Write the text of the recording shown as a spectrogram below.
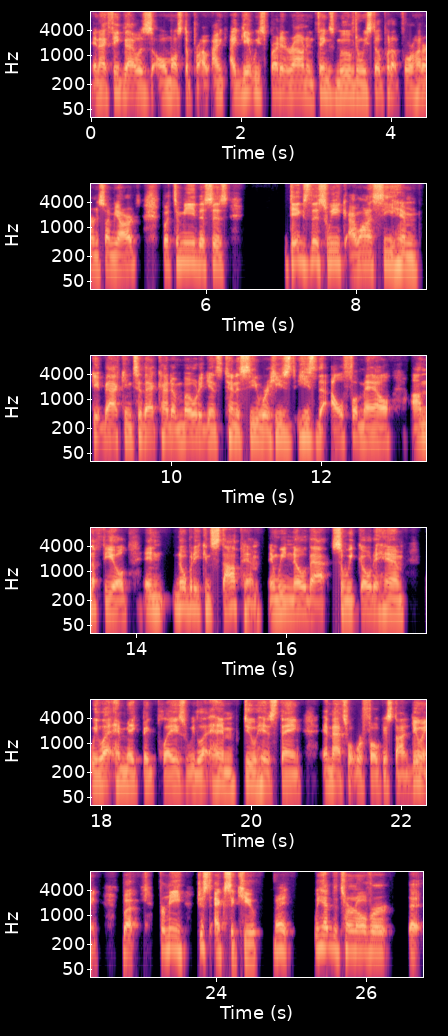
And I think that was almost a problem. I, I get we spread it around and things moved and we still put up 400 and some yards. But to me, this is Diggs this week. I want to see him get back into that kind of mode against Tennessee where he's he's the alpha male on the field and nobody can stop him. And we know that. So we go to him, we let him make big plays, we let him do his thing. And that's what we're focused on doing. But for me, just execute, right? We had the turnover that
